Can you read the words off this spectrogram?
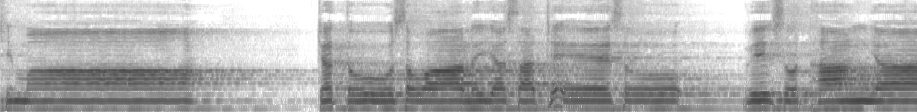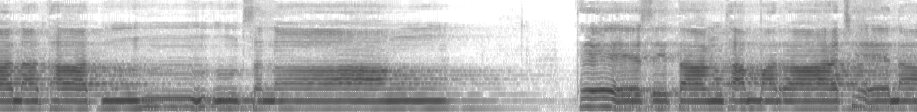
ชิมาจตุสวาลยสัจเจสุวิสุทธังญาณทัตสนัง เทสิตังธรรมราเชนา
